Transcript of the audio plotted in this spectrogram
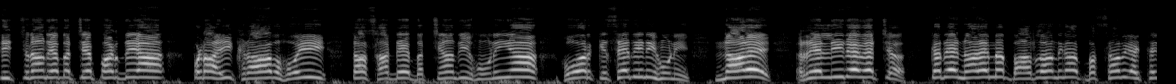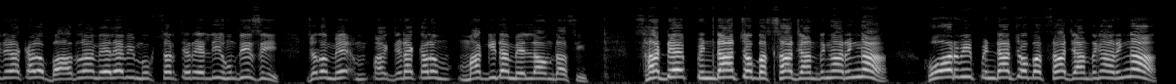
ਟੀਚਰਾਂ ਦੇ ਬੱਚੇ ਪੜ੍ਹਦੇ ਆ। ਪੜ੍ਹਾਈ ਖਰਾਬ ਹੋਈ ਤਾਂ ਸਾਡੇ ਬੱਚਿਆਂ ਦੀ ਹੋਣੀ ਆ, ਹੋਰ ਕਿਸੇ ਦੀ ਨਹੀਂ ਹੋਣੀ। ਨਾਲੇ ਰੈਲੀ ਦੇ ਵਿੱਚ ਕਦੇ ਨਾਲੇ ਮੈਂ ਬਾਦਲਾਂ ਦੀਆਂ ਬੱਸਾਂ ਵੀ ਇੱਥੇ ਜਿਹੜਾ ਕਹ ਲੋ ਬਾਦਲਾਂ ਵੇਲੇ ਵੀ ਮੁਕਤਸਰ 'ਚ ਰੈਲੀ ਹੁੰਦੀ ਸੀ, ਜਦੋਂ ਮੇ- ਮ- ਜਿਹੜਾ ਕਹ ਲੋ ਮਾਗੀ ਦਾ ਮੇਲਾ ਹੁੰਦਾ ਸੀ। ਸਾਡੇ ਪਿੰਡਾਂ 'ਚੋਂ ਬੱਸਾਂ ਜਾਂਦੀਆਂ ਰਹੀਆਂ, ਹੋਰ ਵੀ ਪਿੰਡਾਂ 'ਚੋਂ ਬੱਸਾਂ ਜਾਂਦੀਆਂ ਰਹੀਆਂ,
